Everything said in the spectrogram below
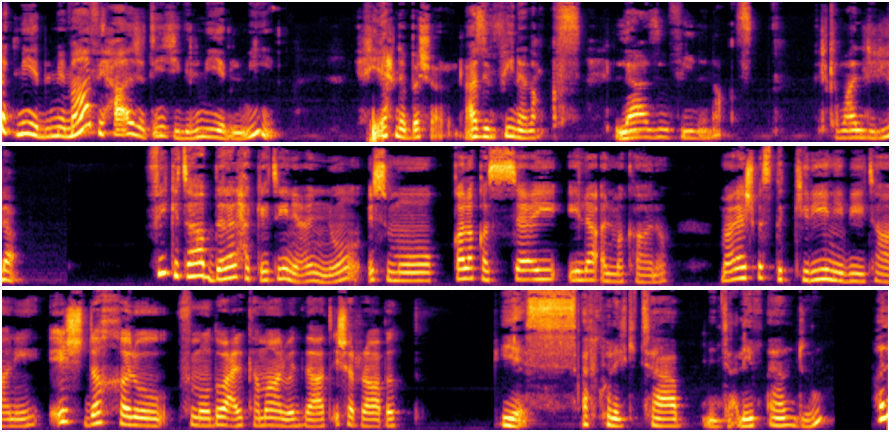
لك مية بالمية ما في حاجة تيجي بالمية بالمية. يا أخي إحنا بشر لازم فينا نقص لازم فينا نقص. الكمال لله. في كتاب دلال حكيتيني عنه اسمه قلق السعي إلى المكانة. معليش بس ذكريني بيه تاني. إيش دخلوا في موضوع الكمال والذات؟ إيش الرابط؟ يس أذكر الكتاب من تأليف أندو هذا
